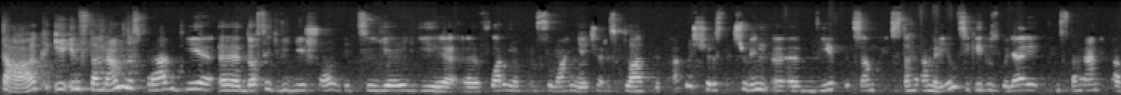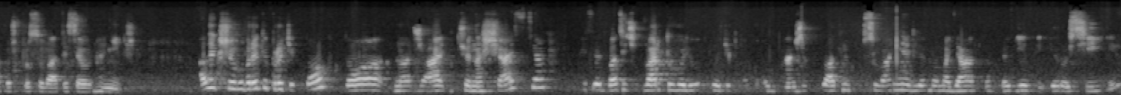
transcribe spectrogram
так, і інстаграм насправді е, досить відійшов від цієї е, форми просування через платний також, через те, що він е, ввів так само інстаграм Reels, який дозволяє в інстаграмі також просуватися органічно. Але якщо говорити про TikTok, то на жаль, чи на щастя, після 24 лютого TikTok обмежив платне просування для громадян України і Росії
